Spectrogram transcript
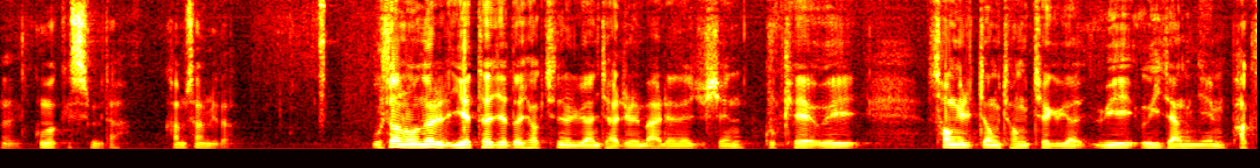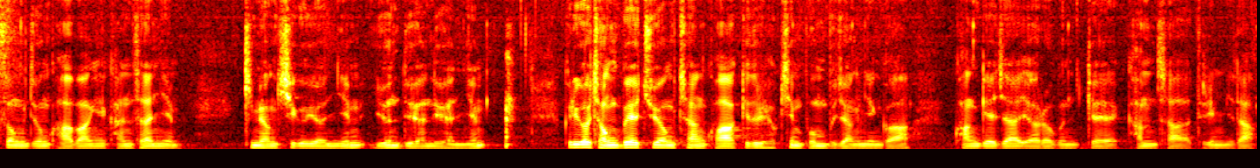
네, 고맙겠습니다. 감사합니다. 우선 오늘 예타제도 혁신을 위한 자리를 마련해 주신 국회의 성일정 정책위 의장님, 박성중 과방위 간사님, 김영식 의원님, 윤두현 의원님, 그리고 정부의 주영창 과학기술혁신본부장님과 관계자 여러분께 감사드립니다.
